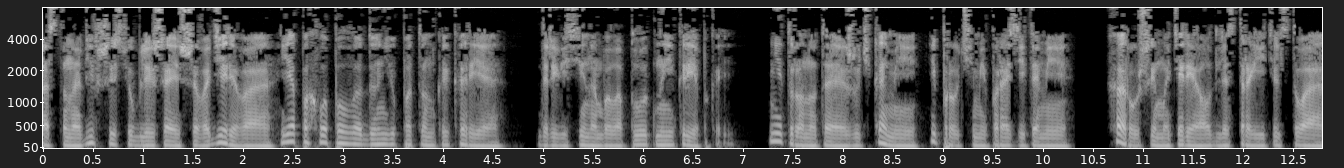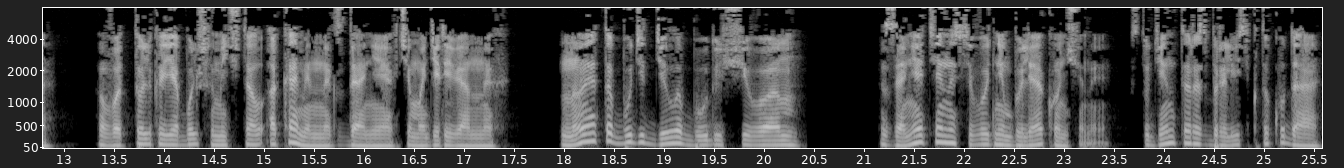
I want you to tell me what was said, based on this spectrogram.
Остановившись у ближайшего дерева, я похлопал ладонью по тонкой коре. Древесина была плотной и крепкой, не тронутая жучками и прочими паразитами. Хороший материал для строительства. Вот только я больше мечтал о каменных зданиях, чем о деревянных. Но это будет дело будущего. Занятия на сегодня были окончены. Студенты разбрелись кто куда,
